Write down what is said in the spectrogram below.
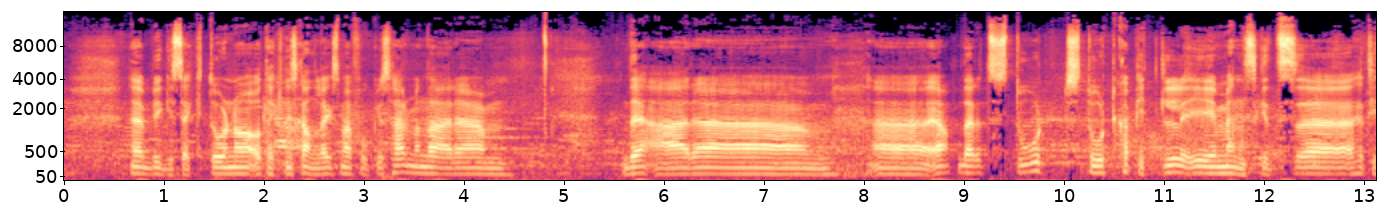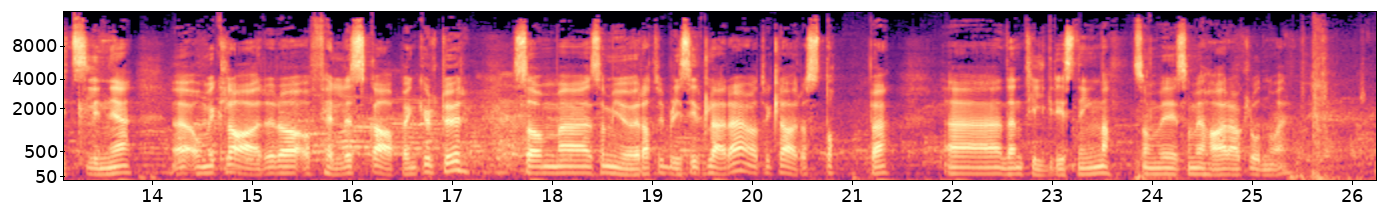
byggesektoren og, og tekniske anlegg som er fokus her, men det er det er ja, det er et stort, stort kapittel i menneskets uh, tidslinje uh, om vi klarer å, å, felles skape en kultur som, som, gjør at vi blir sirkulære, og at vi klarer å stoppe den tilgrisningen da, som, vi, som, vi, har av kloden vår.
